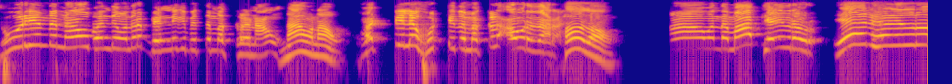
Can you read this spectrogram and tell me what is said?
ದೂರಿಂದ ನಾವು ಬಂದೇವು ಅಂದ್ರೆ ಬೆನ್ನಿಗೆ ಬಿದ್ದ ಮಕ್ಕಳು ನಾವು. ನಾವು ನಾವು. ಹೊಟ್ಟಿಲೆ ಹುಟ್ಟಿದ ಮಕ್ಕಳು ಅವ್ರದಾರ. ಹೌದಾ. ಆ ಒಂದ ಮಾತು ಹೇಳಿದ್ರು ಅವ್ರು. ಏನ್ ಹೇಳಿದ್ರು?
